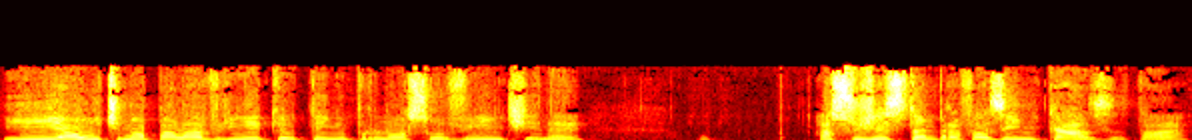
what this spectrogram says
E a última palavrinha que eu tenho para o nosso ouvinte, né? A sugestão para fazer em casa, tá?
